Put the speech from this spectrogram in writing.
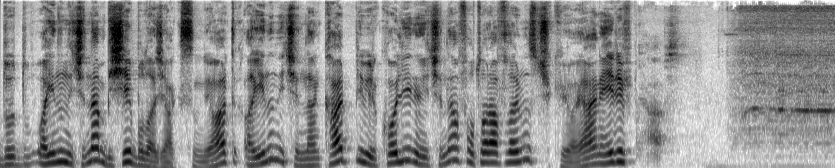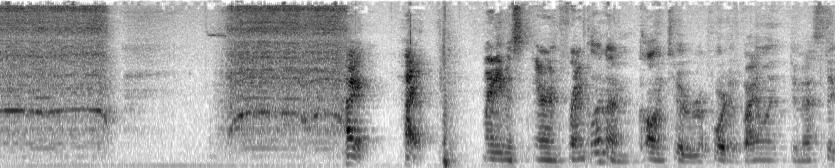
du- du- ayının içinden bir şey bulacaksın diyor. Artık ayının içinden kalpli bir kolyenin içinden fotoğraflarınız çıkıyor. Yani herif Cops. Hi. Hi. My name is Aaron Franklin. I'm calling to report a violent domestic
